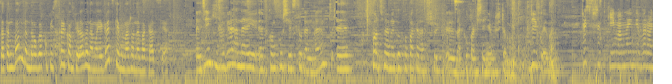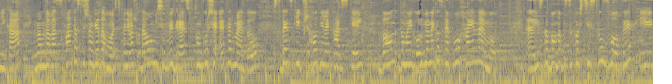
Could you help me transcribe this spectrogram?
Za ten bon będę mogła kupić strój kąpielowy na moje greckie wymarzone wakacje. Dzięki wygranej w konkursie Student Band portfel mego chłopaka na przyszłych e, zakupach się nie uszczębli. Dziękuję bardzo. Cześć wszystkim, mam na imię Weronika i mam dla Was fantastyczną wiadomość, ponieważ udało mi się wygrać w konkursie Ethermedu studenckiej przychodni lekarskiej bon do mojego ulubionego sklepu H&M. Jest to bon o wysokości 100 zł i e,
